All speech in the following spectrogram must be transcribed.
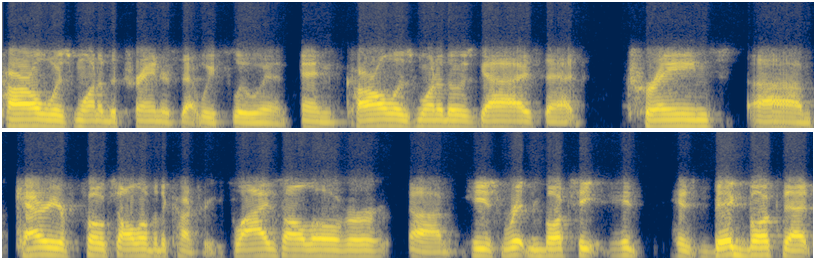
Carl was one of the trainers that we flew in. And Carl is one of those guys that trains um, carrier folks all over the country. He flies all over. Um, he's written books. He, his, his big book that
